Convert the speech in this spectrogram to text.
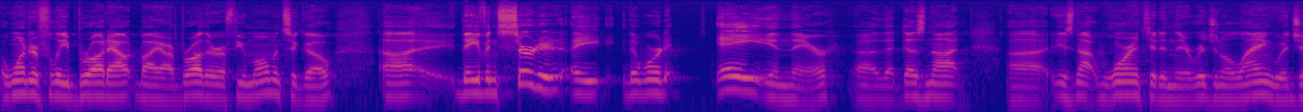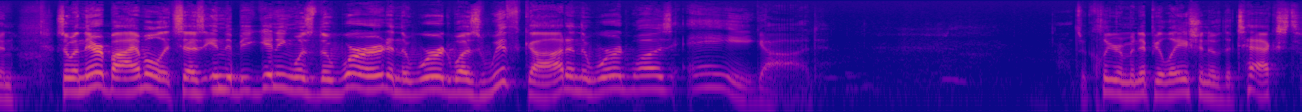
wonderfully brought out by our brother a few moments ago, uh, they've inserted a, the word a in there uh, that does not uh, is not warranted in the original language and so in their bible it says in the beginning was the word and the word was with god and the word was a god it's a clear manipulation of the text.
